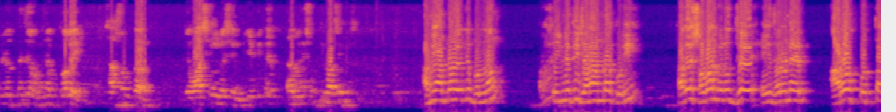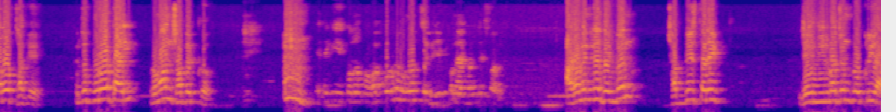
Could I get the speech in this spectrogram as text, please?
বিরুদ্ধে যে অভিযোগ তোলে শাসক দল যে ওয়াশিং মেশিন বিজেপিতে তার মানে সত্যি ওয়াশিং মেশিন? আমি আপনাদেরকে বললাম রাজনীতি যারা আমরা করি তাদের সবার বিরুদ্ধে এই ধরনের আরোপ প্রত্যারোপ থাকে। কিন্তু পুরোটাই প্রমাণ সাপেক্ষ। আগামী দিনে দেখবেন ২৬ তারিখ যে নির্বাচন প্রক্রিয়া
